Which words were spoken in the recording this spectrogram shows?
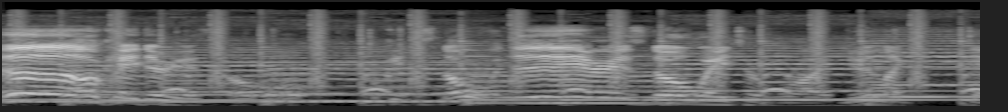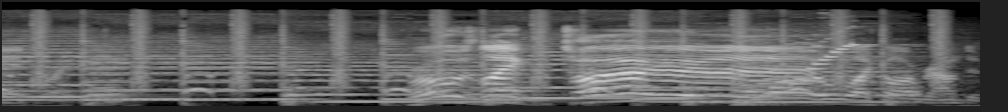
Uh, okay, there he is. Oh, okay, there's no, there is no way to run. You're like there. Bro's like tired. Oh, I got around him.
